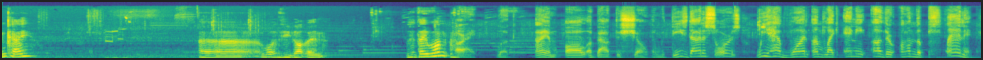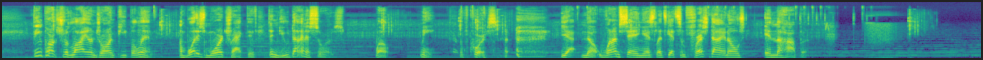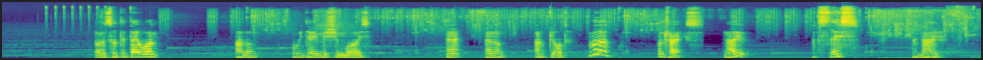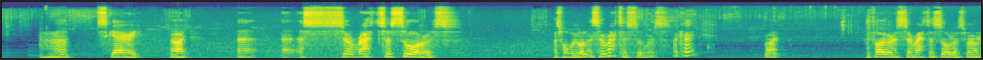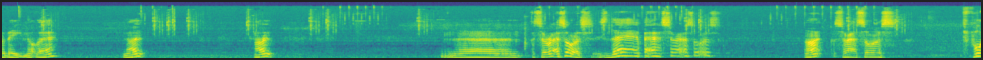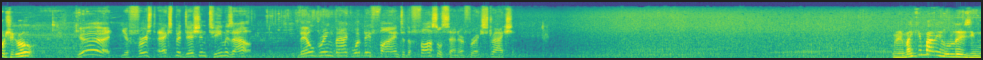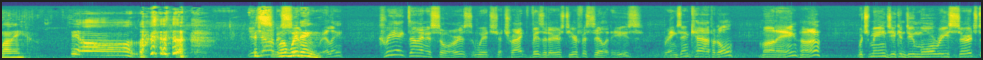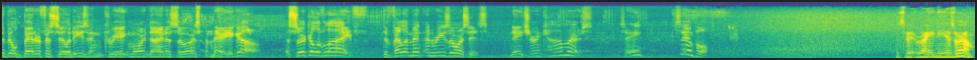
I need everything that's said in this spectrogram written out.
Okay. Uh, what have you got then? Did they want? All right, look, I am all about the show, and with these dinosaurs, we have one unlike any other on the planet. Theme parks rely on drawing people in, and what is more attractive than new dinosaurs? Well, me, of course. yeah, no, what I'm saying is let's get some fresh dinos in the hopper. Oh, so did they want? Hold on. What are we doing mission wise? Uh, on. Oh god. Ah! Contracts. No. What's this? Oh no. Ah, scary. Alright. Uh, uh, a Ceratosaurus. That's what we want. A Ceratosaurus. Okay. Right. If I were a Ceratosaurus, where would I be? Not there. No. No. No. A Ceratosaurus. Is there a better Ceratosaurus? Alright, Ceratosaurus to Portugal. Good. Your first expedition team is out. They'll bring back what they find to the fossil center for extraction. Are we making money or losing money? Yeah. Your It's- job we're is winning. really. Create dinosaurs which attract visitors to your facilities, brings in capital, money, huh? Which means you can do more research to build better facilities and create more dinosaurs, and there you go. A circle of life, development and resources, nature and commerce. See? Simple. it's a bit rainy as well.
